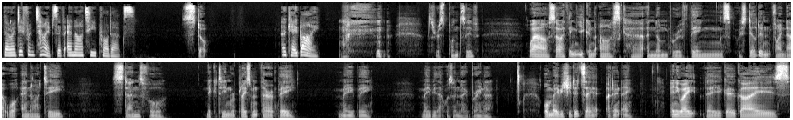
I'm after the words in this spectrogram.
There are different types of NRT products. Stop. Okay, bye. It's responsive. Wow, so I think you can ask her a number of things. We still didn't find out what NRT stands for. Nicotine replacement therapy. Maybe. Maybe that was a no brainer. Or maybe she did say it, I don't know. Anyway, there you go, guys.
